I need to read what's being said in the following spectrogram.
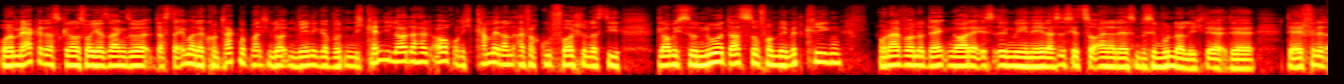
oder merke das, genau das wollte ich ja sagen, so, dass da immer der Kontakt mit manchen Leuten weniger wird. Und ich kenne die Leute halt auch und ich kann mir dann einfach gut vorstellen, dass die, glaube ich, so nur das so von mir mitkriegen und einfach nur denken, oh, der ist irgendwie, nee, das ist jetzt so einer, der ist ein bisschen wunderlich, der, der, der findet,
